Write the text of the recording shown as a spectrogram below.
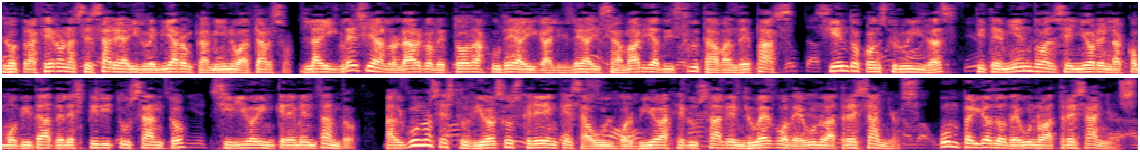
lo trajeron a Cesarea y lo enviaron camino a Tarso. La iglesia a lo largo de toda Judea y Galilea y Samaria disfrutaban de paz, siendo construidas, y temiendo al Señor en la comodidad del Espíritu Santo, siguió incrementando. Algunos estudiosos creen que Saúl volvió a Jerusalén luego de uno a tres años, un periodo de uno a tres años.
